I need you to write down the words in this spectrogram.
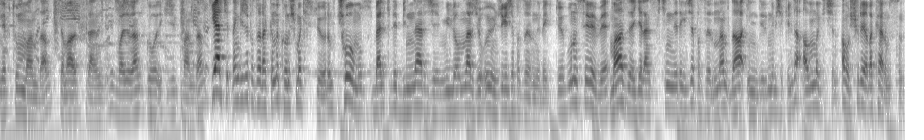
Neptun Vandal, Semavi Frenzy, Valorant Go 2 cilt Vandal. Gerçekten gece pazarı hakkında konuşmak istiyorum. Çoğumuz belki de binlerce, milyonlarca oyuncu gece pazarını bekliyor. Bunun sebebi mağazaya gelen skinleri gece pazarından daha indirimli bir şekilde almak için. Ama şuraya bakar mısın?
